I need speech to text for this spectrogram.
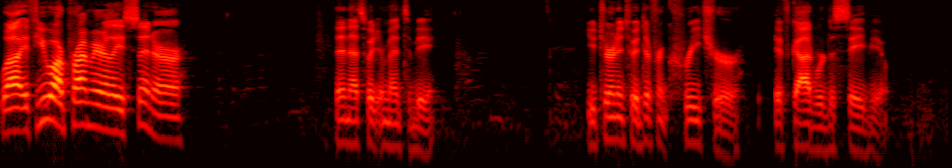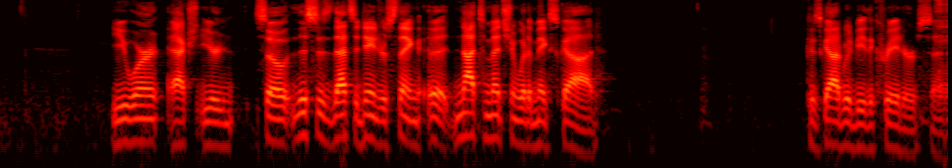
well, if you are primarily a sinner, then that's what you're meant to be. You turn into a different creature if God were to save you. You weren't actually, you're, so this is, that's a dangerous thing, uh, not to mention what it makes God. Because God would be the creator of sin.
